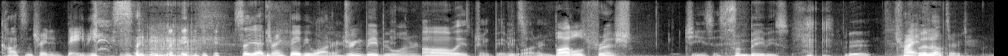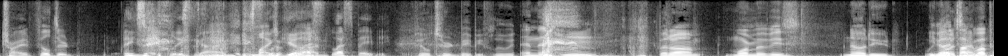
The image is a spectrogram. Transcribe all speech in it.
concentrated babies. so yeah, drink baby water. Drink baby water. Always drink baby It's water. bottled fresh Jesus. from babies. Try it But, uh, filtered. Try it filtered. Exactly. God. Oh my god. less baby. Filtered baby fluid. And then Mm. But um, more movies. no, dude. We know gotta what talk time about it-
